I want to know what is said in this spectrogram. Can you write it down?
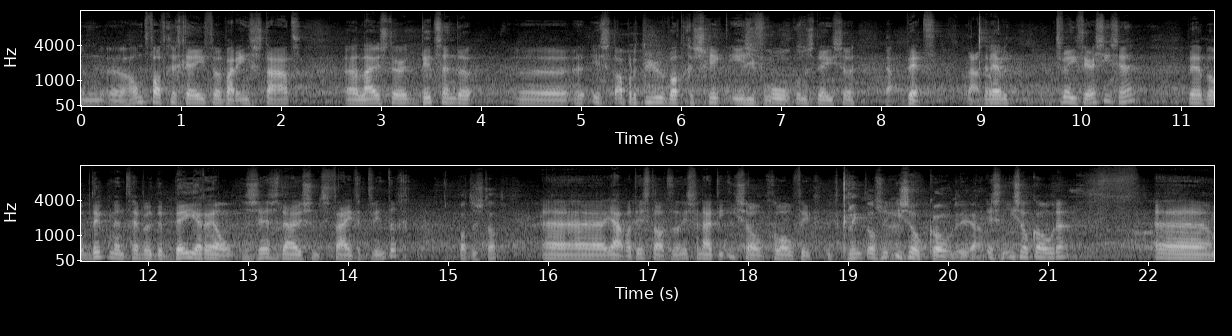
een, een handvat gegeven waarin staat: luister, dit zijn de, is de apparatuur wat geschikt is volgens deze Ja. wet. Nou, daar hebben we twee versies. Hè. We hebben, op dit moment hebben we de BRL 6025. Wat is dat? Eh, ja, wat is dat? Dat is vanuit de ISO, geloof ik. Het klinkt als een ISO-code, ja. is een ISO-code. Ehm,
